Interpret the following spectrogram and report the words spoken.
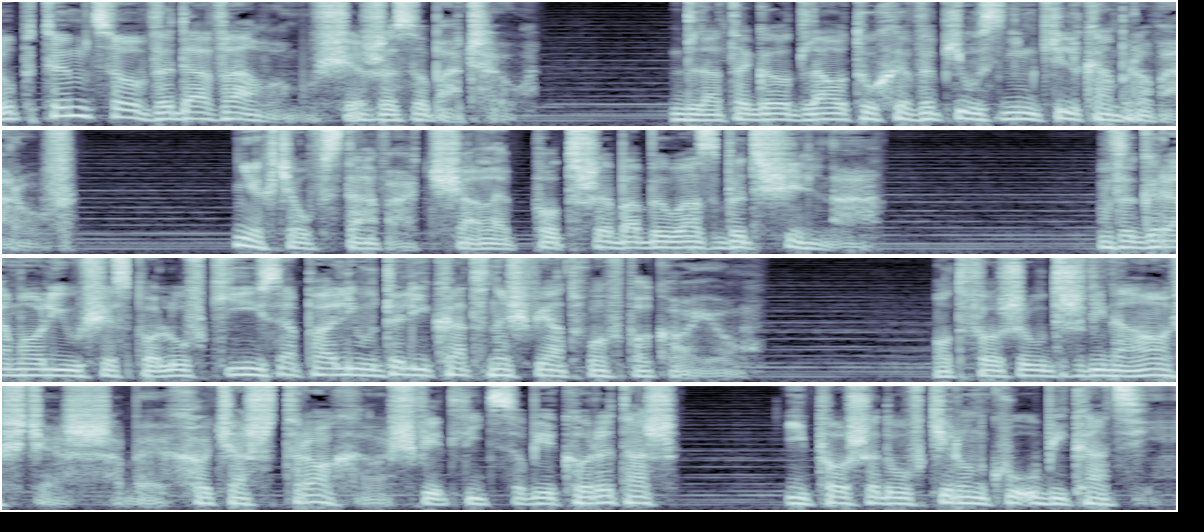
lub tym, co wydawało mu się, że zobaczył. Dlatego dla otuchy wypił z nim kilka browarów. Nie chciał wstawać, ale potrzeba była zbyt silna. Wygramolił się z polówki i zapalił delikatne światło w pokoju. Otworzył drzwi na oścież, aby chociaż trochę oświetlić sobie korytarz i poszedł w kierunku ubikacji.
